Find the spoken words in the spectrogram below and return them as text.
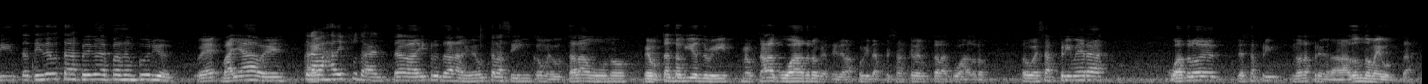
si a ti te gustan las películas de Fast and Furious, ve- vaya a ver. Te la vas a disfrutar. Te va a disfrutar, a mí me gusta la 5, me gusta la 1, me gusta Tokyo Drift, me gusta la 4, que soy de las poquitas personas que le gusta la 4. Pero esas primeras, 4 de, de esas prim- no las primeras, la 2 no me gusta.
